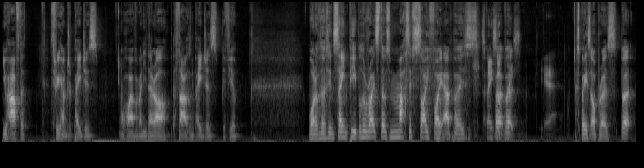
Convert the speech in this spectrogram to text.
You have the 300 pages, or however many there are, a thousand pages. If you're one of those insane people who writes those massive sci-fi epics, space but, operas, but, yeah, space operas, but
